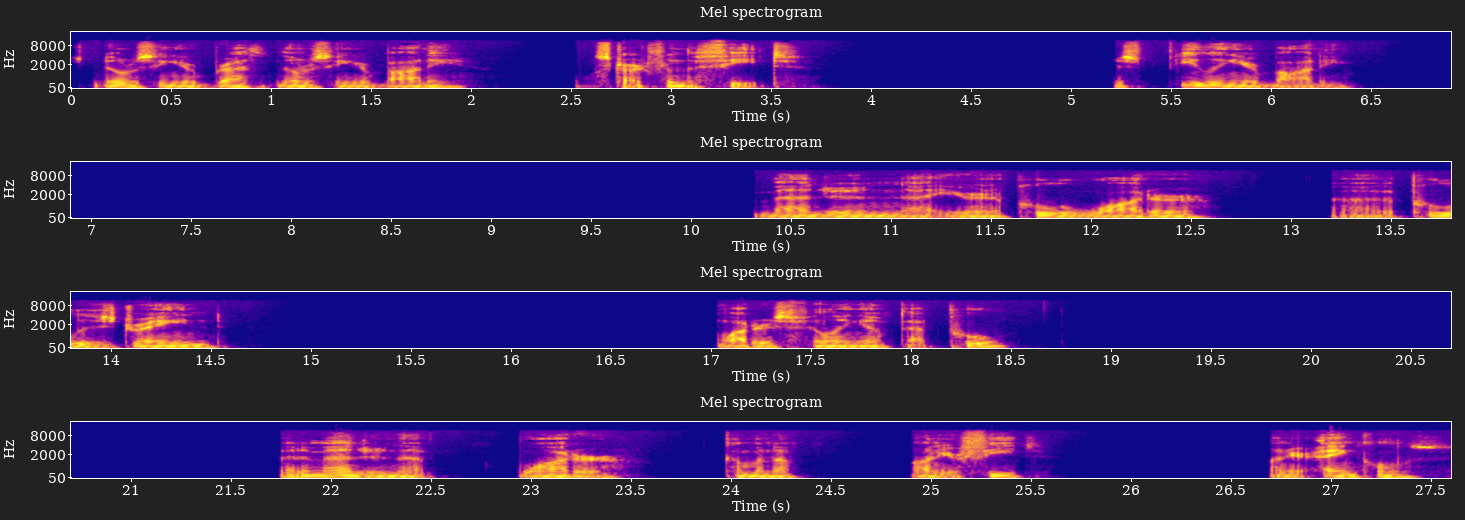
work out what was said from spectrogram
Just noticing your breath, noticing your body. Start from the feet. Just feeling your body. Imagine that you're in a pool of water. Uh, the pool is drained. Water is filling up that pool. And imagine that water coming up on your feet, on your ankles,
